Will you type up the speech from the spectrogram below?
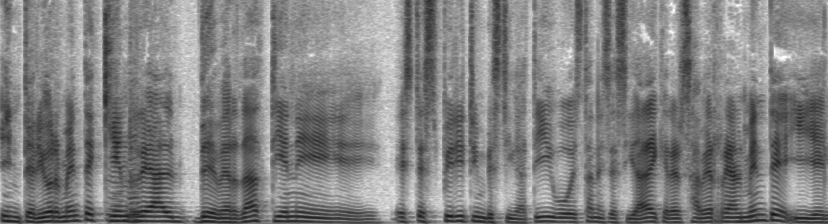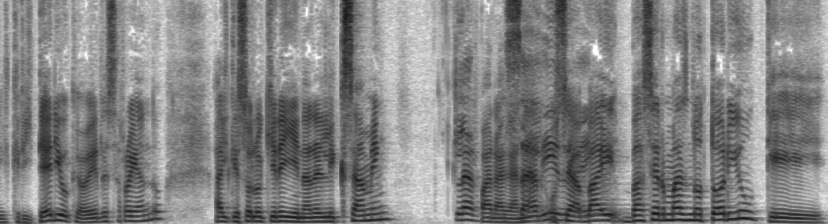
interiormente quién real de verdad tiene este espíritu investigativo, esta necesidad de querer saber realmente y el criterio que va a ir desarrollando al que solo quiere llenar el examen Claro. Para ganar. O sea, va, va, a ser más notorio que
